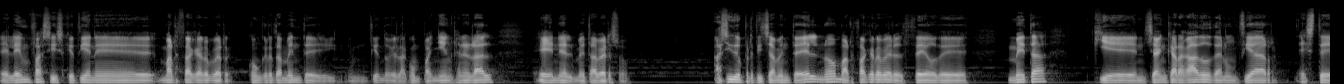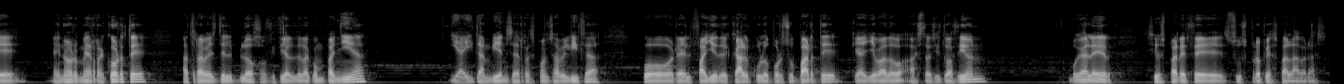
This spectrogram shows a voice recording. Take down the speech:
el énfasis que tiene Mark Zuckerberg concretamente, y entiendo que la compañía en general, en el metaverso. Ha sido precisamente él, ¿no? Mark Zuckerberg, el CEO de Meta, quien se ha encargado de anunciar este enorme recorte a través del blog oficial de la compañía y ahí también se responsabiliza por el fallo de cálculo por su parte que ha llevado a esta situación. Voy a leer, si os parece, sus propias palabras.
